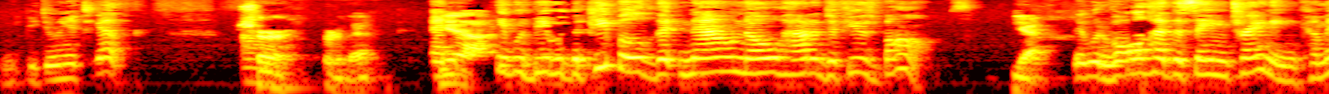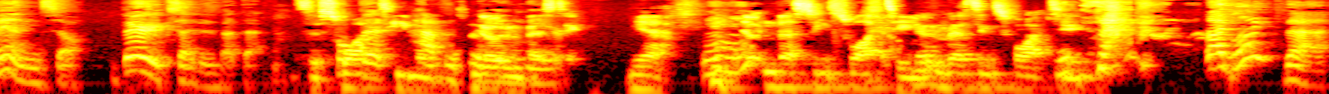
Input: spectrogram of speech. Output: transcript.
We'd be doing it together. Sure. Heard of that? And Yeah. it would be with the people that now know how to defuse bombs. Yeah. They would have all had the same training come in. So very excited about that. It's a SWAT that team of happens by note end year. investing. Yeah. Mhm. Note investing SWAT team. Note investing SWAT team. Exactly. I like that.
